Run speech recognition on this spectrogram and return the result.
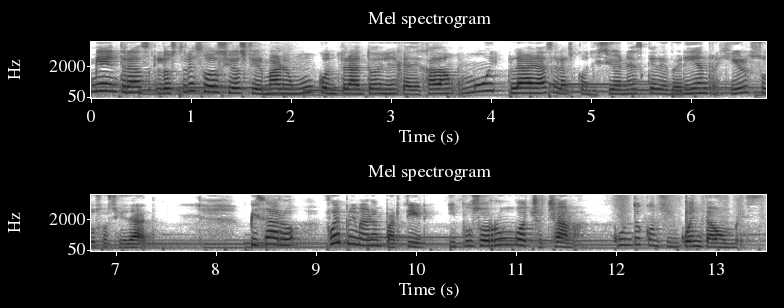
mientras los tres socios firmaron un contrato en el que dejaban muy claras las condiciones que deberían regir su sociedad. Pizarro fue el primero en partir y puso rumbo a Chochama, junto con 50 hombres.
